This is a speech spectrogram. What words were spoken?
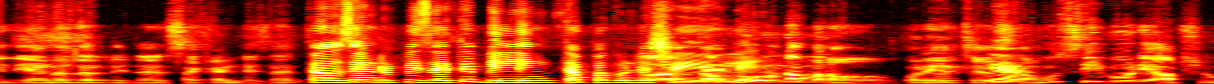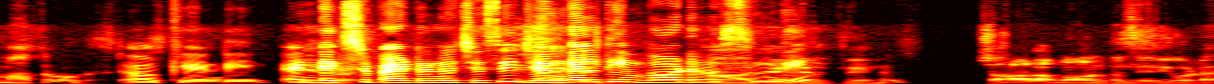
ఇది another design second design thousand rupees అయితే బిల్లింగ్ తప్పకుండా చేయాలి. తప్పకుండా మనం కొరియర్ చేస్తాము. సీబోడి ఆప్షన్ మాత్రం ఓకే అండి. అండ్. నెక్స్ట్ ప్యాటర్న్ వచ్చేసి జంగల్. థీమ్ బార్డర్ వస్తుంది. చాలా బాగుంటుంది ఇది కూడా.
